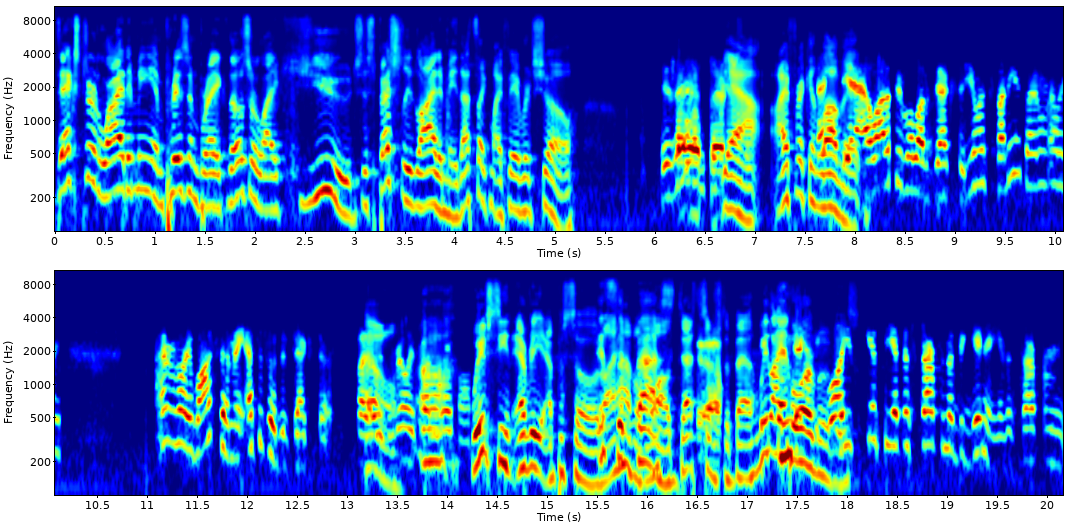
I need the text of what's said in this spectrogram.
Dexter, Lie to Me, and Prison Break, those are like huge, especially Lie to Me. That's like my favorite show. Is I it? love Dexter. Yeah, I freaking love it. Yeah, a lot of people love Dexter. You know what's funny is I don't really, I don't really watch that many episodes of Dexter, but it Oh. was really fun to work ah. on. We've seen every episode. It's I the have them all. best. Dexter's Yeah. the best. We like And- horror Well, you movies. get you have to start from the beginning. You have to start from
